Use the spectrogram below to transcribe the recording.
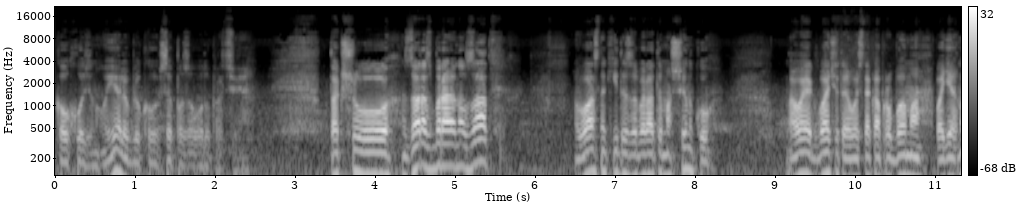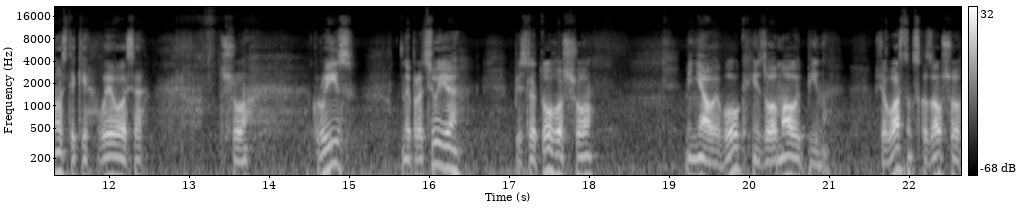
колхозінгу. Я люблю, коли все по заводу працює. Так що зараз збираю назад. Власник їде забирати машинку. Але як бачите, ось така проблема по діагностиці виявилося, що круїз не працює після того, що міняли блок і зламали пін. Хоча власник сказав, що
